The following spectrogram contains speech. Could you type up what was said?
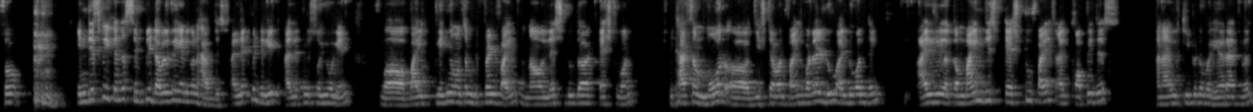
So in this way, you can just simply double click and you can have this. I'll let me delete. I'll let me show you again uh, by clicking on some different files. Now let's do the test one. It has some more uh, GST1 files. What I'll do, I'll do one thing. I'll uh, combine these test two files. I'll copy this and I will keep it over here as well.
